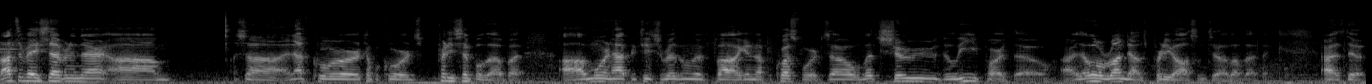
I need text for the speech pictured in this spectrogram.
Lots of A7 in there. Um, so an F chord, a couple chords. Pretty simple though, but I'm more than happy to teach the rhythm if uh, I get enough requests for it. So let's show you the lead part though. All right, that little rundown's pretty awesome too. I love that thing. All right, let's do it.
